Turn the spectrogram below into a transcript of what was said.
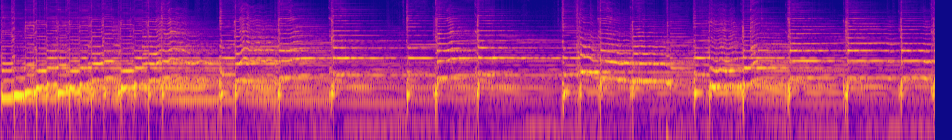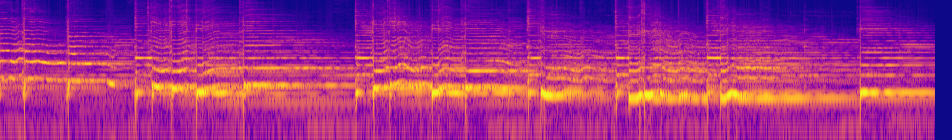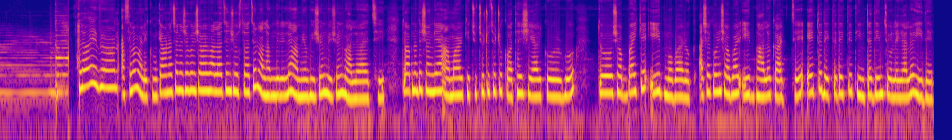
Música আসসালামু আলাইকুম। কেমন আছেন? আশা করি সবাই ভালো আছেন, সুস্থ আছেন। আলহামদুলিল্লাহ, আমিও ভীষণ ভীষণ ভালো আছি। তো আপনাদের সঙ্গে আমার কিছু ছোট ছোট কথা শেয়ার করব। তো সবাইকে ঈদ মোবারক। আশা করি সবার ঈদ ভালো কাটছে। এই তো দেখতে দেখতে তিনটা দিন চলে গেল ঈদের।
